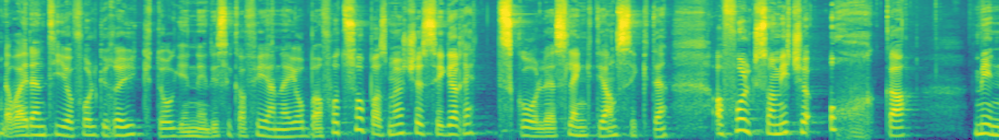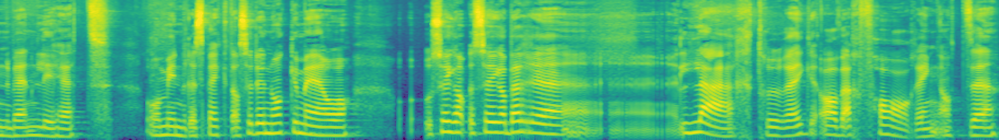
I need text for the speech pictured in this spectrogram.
Det var i den tida folk røykte òg inne i disse kafeene jeg jobba. Fått såpass mye sigarettskåler slengt i ansiktet av folk som ikke orka min vennlighet og min respekt. Altså det er noe med å Så jeg, så jeg har bare eh, lært, tror jeg, av erfaring at, eh,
